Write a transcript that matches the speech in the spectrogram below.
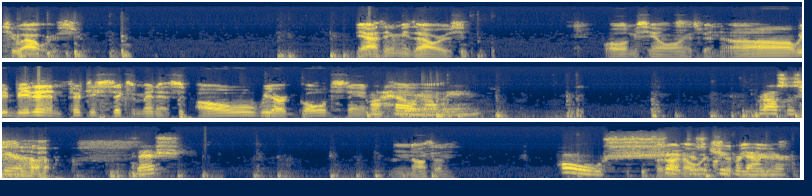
two hours. Yeah, I think it means hours. Well, let me see how long it's been. Uh, we beat it in 56 minutes. Oh, we are gold standard. Oh hell yeah. no, we ain't. What else is here? Fish? Nothing. Oh shit! There's a creeper down here.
